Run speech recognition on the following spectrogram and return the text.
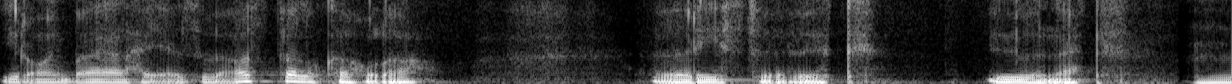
irányba elhelyezve asztalok, ahol a résztvevők ülnek. Mhm.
